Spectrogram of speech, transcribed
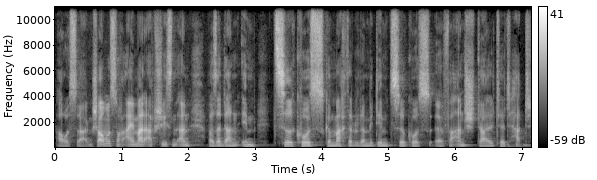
aussagen. Schauen wir uns noch einmal abschließend an, was er dann im Zirkus gemacht hat oder mit dem Zirkus äh, veranstaltet hat.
